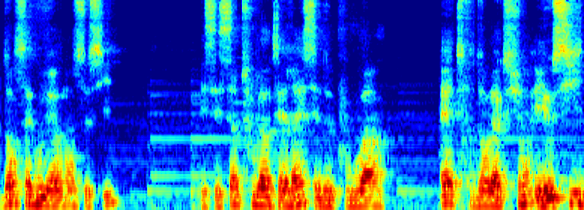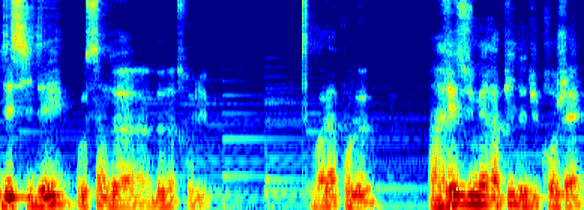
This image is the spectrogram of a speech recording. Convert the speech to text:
dans sa gouvernance aussi. Et c'est ça tout l'intérêt, c'est de pouvoir être dans l'action et aussi décider au sein de, notre lieu. Voilà pour un résumé rapide du projet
